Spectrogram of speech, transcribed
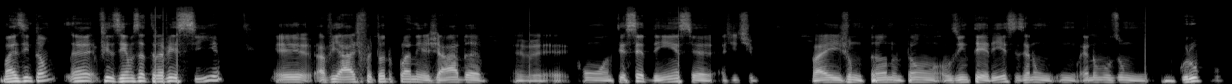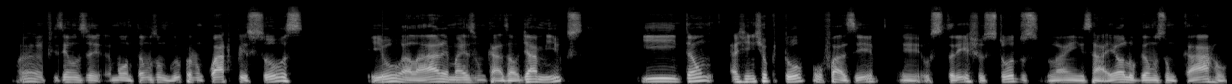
Mas então, é, fizemos a travessia. É, a viagem foi toda planejada é, com antecedência. A gente vai juntando então os interesses. Eram um, éramos um grupo, né? fizemos, montamos um grupo, eram quatro pessoas, eu, a Lara mais um casal de amigos. E então a gente optou por fazer os trechos todos lá em Israel, alugamos um carro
